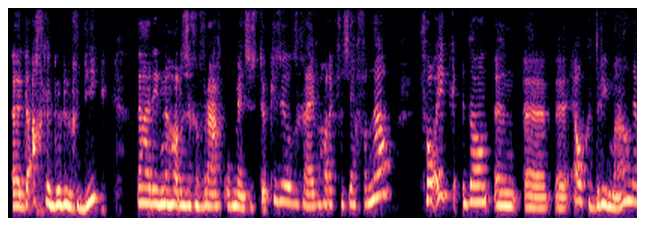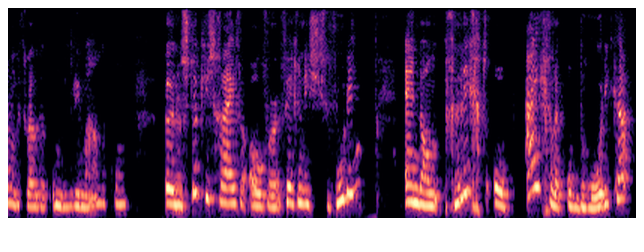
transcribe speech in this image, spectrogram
De Achter de Rugediek. Daarin hadden ze gevraagd of mensen stukjes wilden schrijven. Had ik gezegd van nou, zal ik dan een, elke drie maanden, want ik geloof dat het om de drie maanden komt, een Ja. stukje schrijven over veganistische voeding. En dan gericht op eigenlijk op de horeca.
